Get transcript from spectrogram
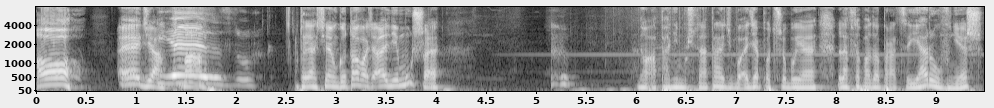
O! Edzia! Ma. Jezu. To ja chciałem gotować, ale nie muszę. No, a pani musi to naprawić, bo Edzia potrzebuje laptopa do pracy. Ja również,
